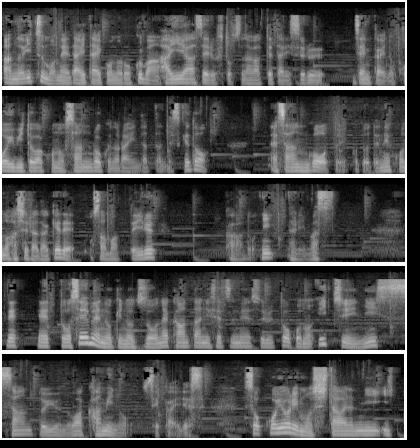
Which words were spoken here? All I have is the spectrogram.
あの、いつもね、大体この6番ハイヤーセルフと繋がってたりする前回の恋人はこの36のラインだったんですけど、35ということでね、この柱だけで収まっているカードになります。で、えっと、生命の木の図をね、簡単に説明すると、この1、2、3というのは神の世界です。そこよりも下に行っ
